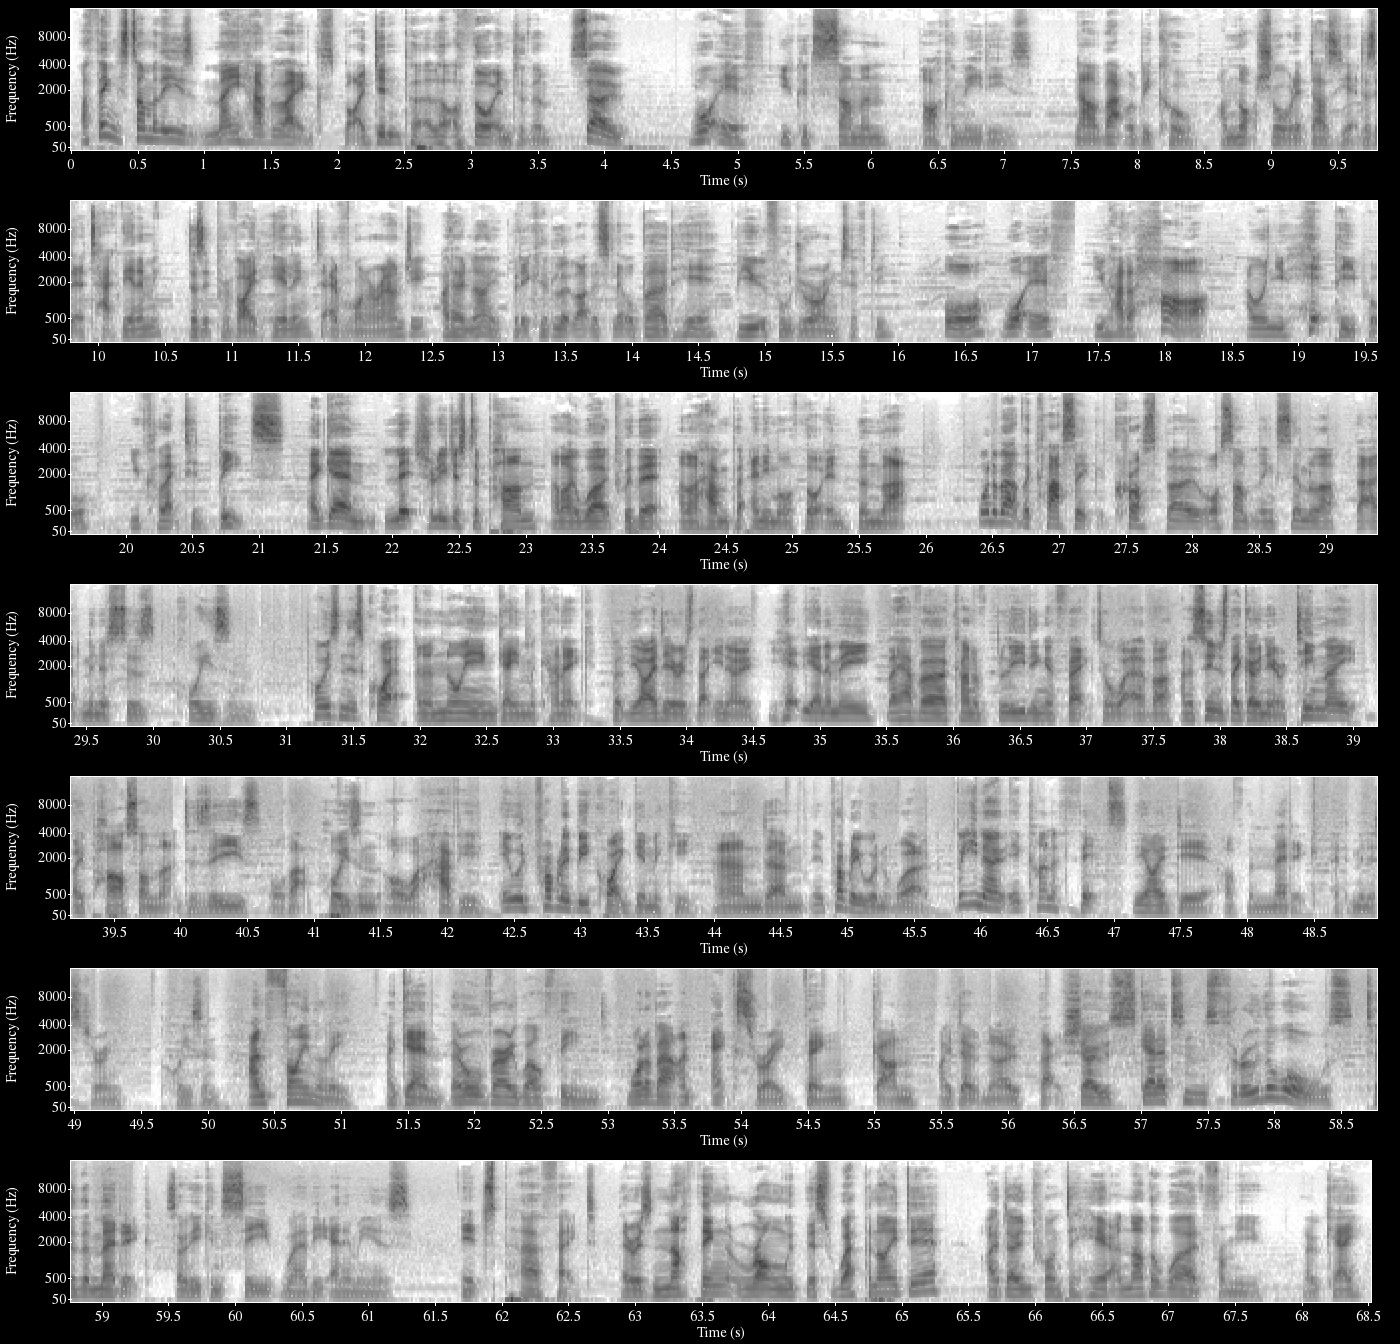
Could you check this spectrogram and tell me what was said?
I think some of these may have legs, but I didn't put a lot of thought into them. So, what if you could summon Archimedes? Now that would be cool. I'm not sure what it does yet. Does it attack the enemy? Does it provide healing to everyone around you? I don't know, but it could look like this little bird here. Beautiful drawing, Toofty. Or what if you had a heart and when you hit people, you collected beats? Again, literally just a pun and I worked with it and I haven't put any more thought in than that. What about the classic crossbow or something similar that administers poison? Poison is quite an annoying game mechanic, but the idea is that, you know, you hit the enemy, they have a kind of bleeding effect or whatever, and as soon as they go near a teammate, they pass on that disease or that poison or what have you. It would probably be quite gimmicky and um, it probably wouldn't work. But you know, it kind of fits the idea of the medic administering poison. And finally, Again, they're all very well themed. What about an X-ray thing, gun, I don't know, that shows skeletons through the walls to the medic so he can see where the enemy is? It's perfect. There is nothing wrong with this weapon idea. I don't want to hear another word from you, okay?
